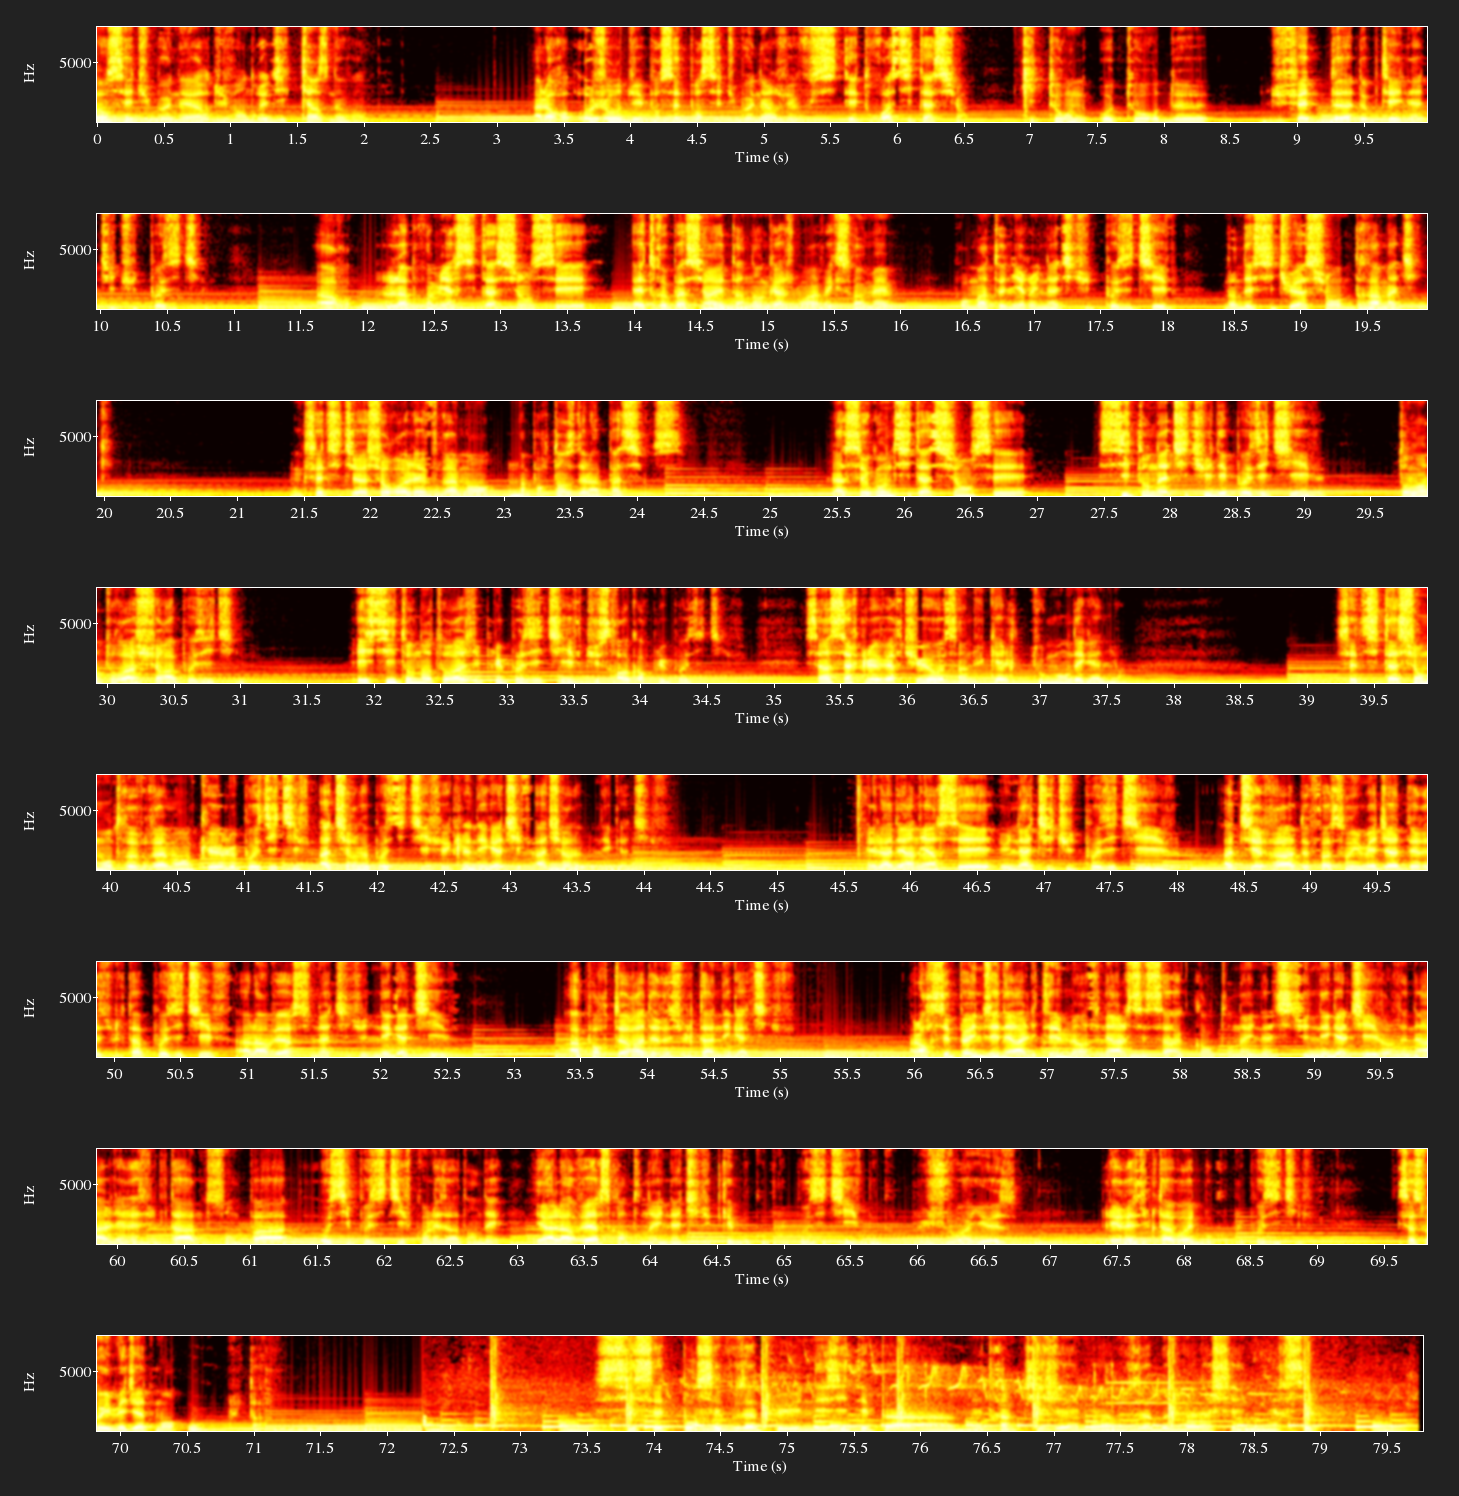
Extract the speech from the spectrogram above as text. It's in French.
Pensée du bonheur du vendredi 15 novembre. Alors aujourd'hui pour cette pensée du bonheur, je vais vous citer trois citations qui tournent autour de, du fait d'adopter une attitude positive. Alors la première citation c'est Être patient est un engagement avec soi-même pour maintenir une attitude positive dans des situations dramatiques. Donc cette situation relève vraiment l'importance de la patience. La seconde citation c'est Si ton attitude est positive, ton entourage sera positif. Et si ton entourage est plus positif, tu seras encore plus positif. C'est un cercle vertueux au sein duquel tout le monde est gagnant. Cette citation montre vraiment que le positif attire le positif et que le négatif attire le négatif. Et la dernière, c'est une attitude positive attirera de façon immédiate des résultats positifs, à l'inverse, une attitude négative apportera des résultats négatifs. Alors c'est pas une généralité, mais en général c'est ça. Quand on a une attitude négative, en général les résultats ne sont pas aussi positifs qu'on les attendait. Et à l'inverse, quand on a une attitude qui est beaucoup plus positive, beaucoup plus joyeuse, les résultats vont être beaucoup plus positifs. Que ça soit immédiatement ou plus tard. Si cette pensée vous a plu, n'hésitez pas à mettre un petit j'aime à vous abonner à la chaîne. Merci.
